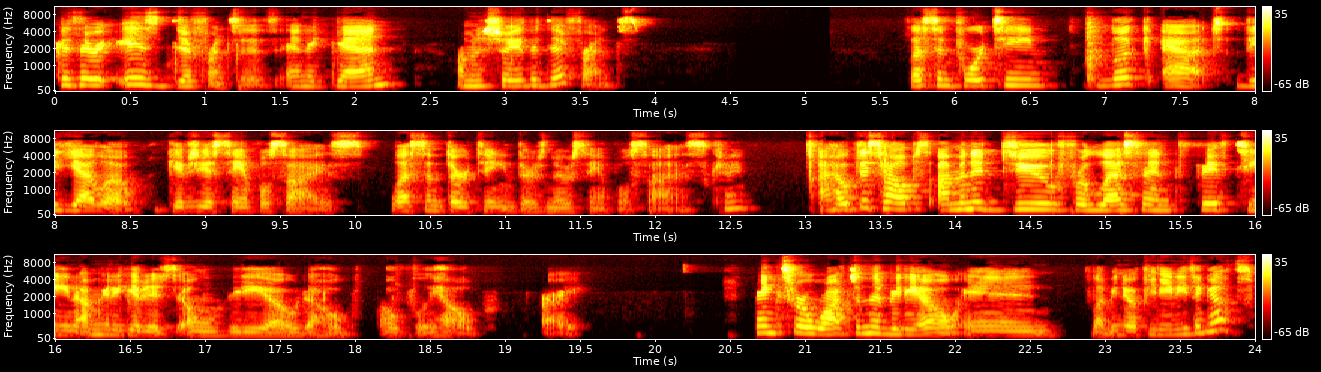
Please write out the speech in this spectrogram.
because there is differences. And again, I'm going to show you the difference. Lesson 14, look at the yellow, gives you a sample size. Lesson 13, there's no sample size, okay? I hope this helps. I'm going to do for lesson 15, I'm going to give it its own video to hope hopefully help. All right. Thanks for watching the video and let me know if you need anything else.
